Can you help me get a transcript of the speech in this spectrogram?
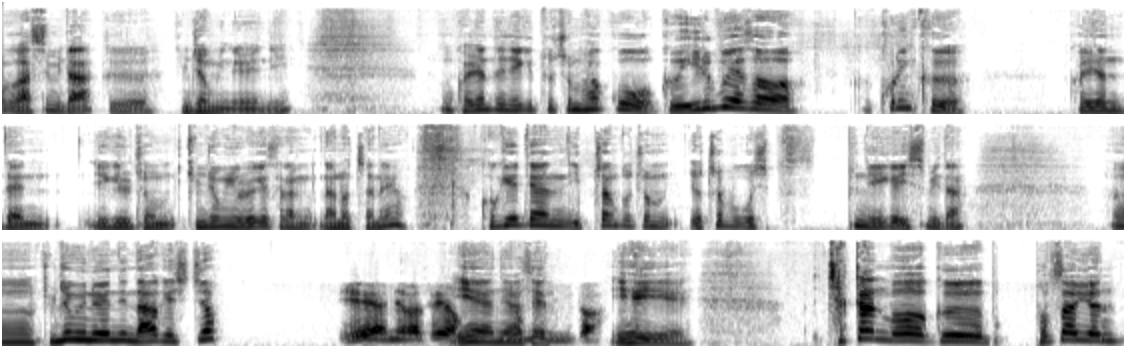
것 같습니다. 그 김정민 의원이. 어, 관련된 얘기도 좀 하고 그 일부에서 그 코링크 관련된 얘기를 좀 김종률 회계사랑 나눴잖아요. 거기에 대한 입장도 좀 여쭤보고 싶은 얘기가 있습니다. 어, 김종민 의원님 나와 계시죠? 예, 안녕하세요. 예, 안녕하세요. 김정민입니다. 예, 예. 잠깐 뭐 그 법사위원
